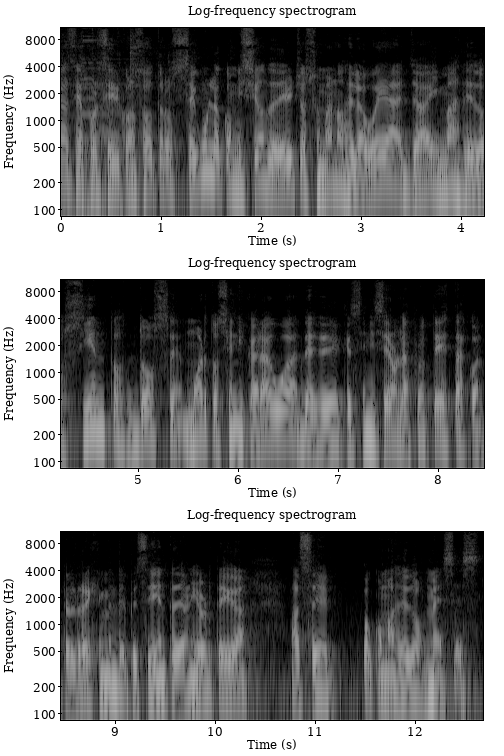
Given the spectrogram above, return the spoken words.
Gracias por seguir con nosotros. Según la Comisión de Derechos Humanos de la OEA, ya hay más de 212 muertos en Nicaragua desde que se iniciaron las protestas contra el régimen del presidente Daniel Ortega hace poco más de dos meses.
